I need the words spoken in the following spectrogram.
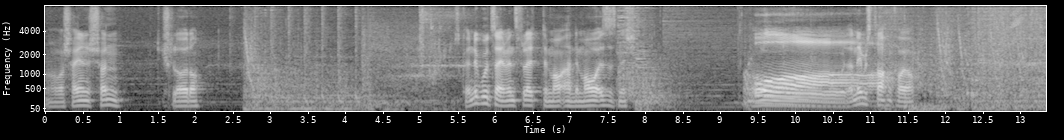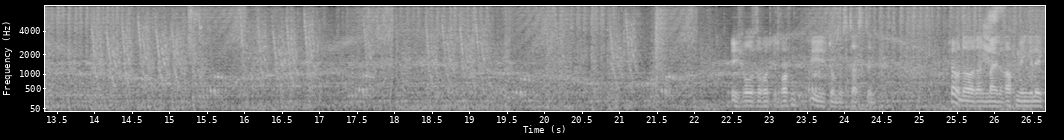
Wahrscheinlich schon die Schleuder. Das könnte gut sein, wenn es vielleicht... Eine Mauer, ah, eine Mauer ist es nicht. Oh, dann nehme ich Drachenfeuer. Ich wurde sofort getroffen. Wie dumm ist das denn? Schau da dann meine Waffen hingelegt.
